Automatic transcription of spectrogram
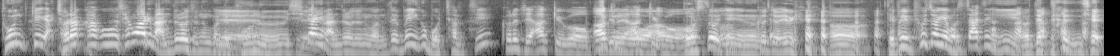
돈 이렇게 절약하고 생활이 만들어주는 건데, 예. 부는 시간이 예. 만들어주는 건데, 왜 이걸 못 참지? 그렇지 아끼고 아끼고, 아끼고 아, 벌써 어? 이제 그죠 이렇게 어, 대표님 표정에 벌써 짜증이. 어쨌든 이제.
